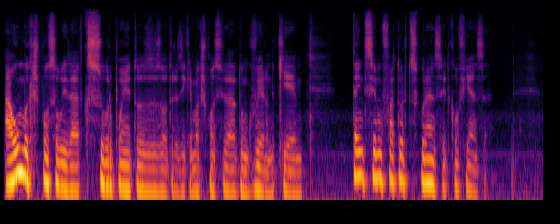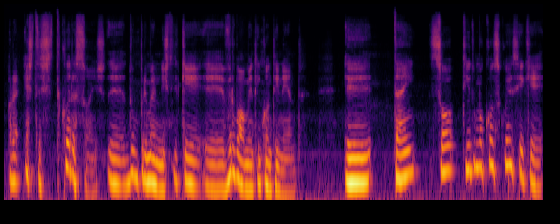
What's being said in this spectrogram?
há uma responsabilidade que se sobrepõe a todas as outras e que é uma responsabilidade de um governo, que é tem de ser um fator de segurança e de confiança. Ora, estas declarações eh, de um Primeiro-Ministro que é eh, verbalmente incontinente eh, só tido uma consequência, que é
